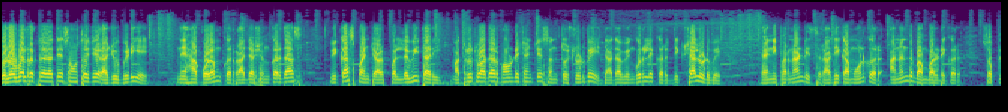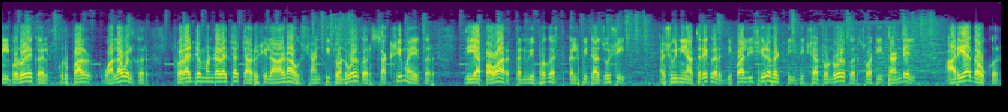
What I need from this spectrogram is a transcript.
ग्लोबल रक्तदाते संस्थेचे राजू बिडिये नेहा कोळंबकर राजा शंकरदास विकास पांचाळ पल्लवी तारी मातृत्वाधार फाउंडेशनचे संतोष लुडबे दादा वेंगुर्लेकर दीक्षा लुडबे फॅनी फर्नांडिस राधिका मोणकर आनंद बांबार्डेकर स्वप्नील परुळेकर कृपाल वालावलकर स्वराज्य मंडळाच्या चारुशिला आढाव शांती तोंडवळकर साक्षी मयेकर दिया पवार तन्वी भगत कल्पिता जोशी अश्विनी आचरेकर दीपाली शिरहट्टी दीक्षा तोंडवळकर स्वाती तांडेल आर्या गावकर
